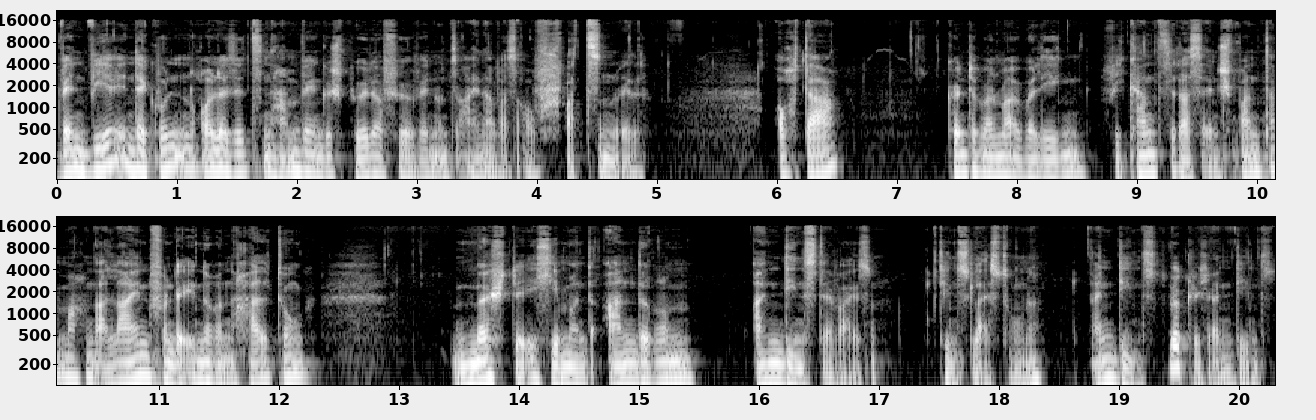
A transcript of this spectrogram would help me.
wenn wir in der Kundenrolle sitzen, haben wir ein Gespür dafür, wenn uns einer was aufschwatzen will. Auch da könnte man mal überlegen, wie kannst du das entspannter machen? Allein von der inneren Haltung möchte ich jemand anderem einen Dienst erweisen. Dienstleistung, ne? Einen Dienst, wirklich einen Dienst.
